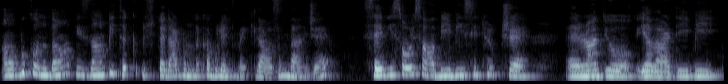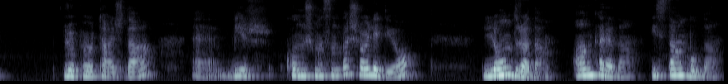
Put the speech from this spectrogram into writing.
Ama bu konuda bizden bir tık üsteler bunu da kabul etmek lazım bence. Sevgi Soysal BBC Türkçe e, radyoya verdiği bir röportajda e, bir konuşmasında şöyle diyor. Londra'da, Ankara'da, İstanbul'da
